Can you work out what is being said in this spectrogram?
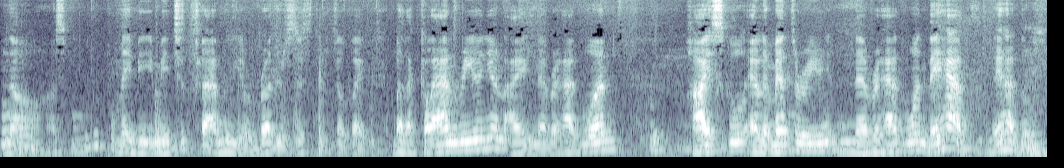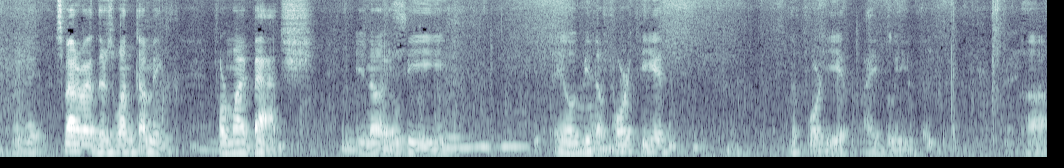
No, a sm- maybe immediate family or brother, sister, just like. But a clan reunion, I never had one. High school, elementary, never had one. They had, they had those. As a matter of fact, there's one coming for my batch. You know, it'll be, it'll be the 40th, the 40th, I believe, uh,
